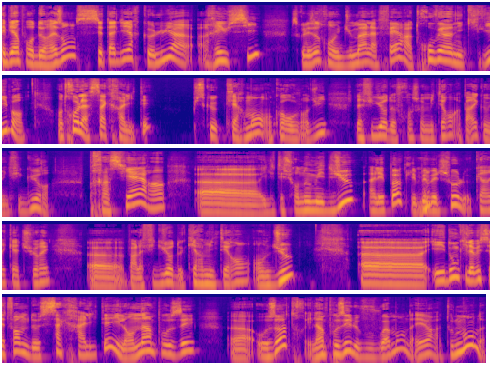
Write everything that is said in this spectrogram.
Eh bien, pour deux raisons. C'est-à-dire que lui a réussi, ce que les autres ont eu du mal à faire, à trouver un équilibre entre la sacralité, puisque clairement, encore aujourd'hui, la figure de François Mitterrand apparaît comme une figure princière. Hein. Euh, il était surnommé Dieu à l'époque. Les mmh. bébés de show le caricaturaient euh, par la figure de Kerr Mitterrand en Dieu. Euh, et donc, il avait cette forme de sacralité. Il en imposait euh, aux autres. Il imposait le vouvoiement, d'ailleurs, à tout le monde.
